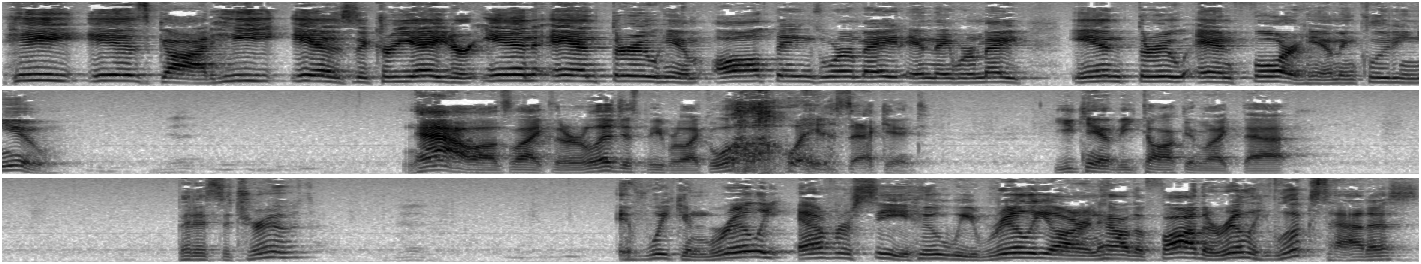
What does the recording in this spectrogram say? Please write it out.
He is God. He is the Creator. In and through Him, all things were made, and they were made in, through, and for Him, including you. Now I was like, the religious people are like, whoa, wait a second. You can't be talking like that. But it's the truth. If we can really ever see who we really are and how the Father really looks at us,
